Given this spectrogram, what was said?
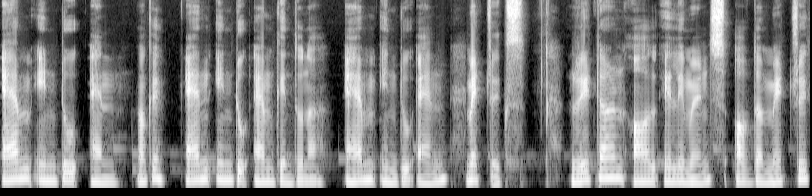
M into N okay N into M কিন্তু না। M into n matrix. Return all elements of the matrix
